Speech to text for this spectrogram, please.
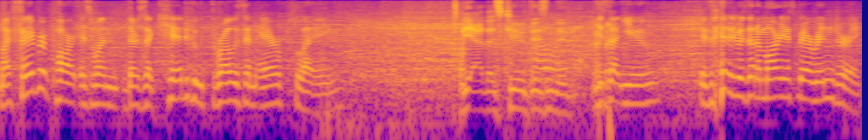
My favorite part is when there's a kid who throws an airplane. Yeah, that's cute, isn't it? Is that you? Is it, was it a Marius Bear rendering?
